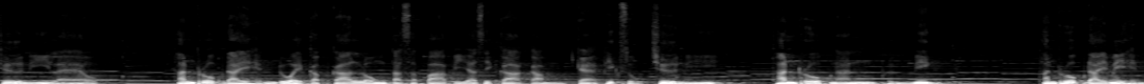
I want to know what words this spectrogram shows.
ชื่อนี้แล้ว ท่านรูปใดเห็นด้วยกับการลงตัดสปาปิยสิกากรรมแก่ภิกษุชื่อนี้ ท่านรูปนั้นพึงนิ่ง ท่านรูปใดไม่เห็น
